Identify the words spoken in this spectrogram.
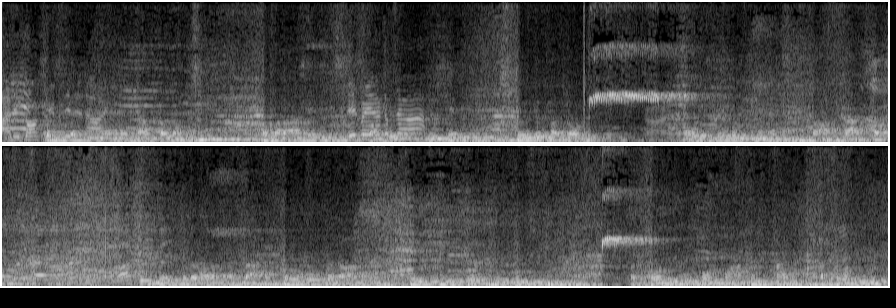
Ej, det er godt kæft, det der nej. Kamp nummer 10. Kommer der hen. Lidt mere, kom så. Michel Skytte fra Thor Lydvig. Og Nicoline Hansen fra Gladskov. Godt, Tue. Venstre, der holder man klar på Madame Helge Rødvig Lyst. Og Thor Lydvig mod Markus Pej fra Thor Lydvig.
